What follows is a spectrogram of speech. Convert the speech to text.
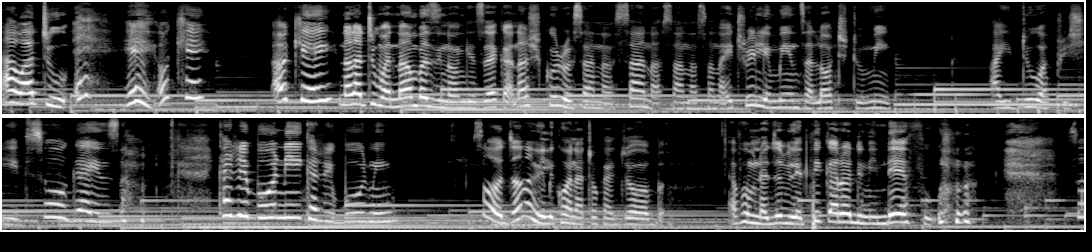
ha watu eh, eh, okay. Okay naona tu manamba zinaongezeka. Nashukuru sana sana sana sana. It really means a lot to me. I do appreciate. So guys karibuni karibuni. So jana nilikuwa natoka job. Alafu mnajua vile thika road ni ndefu. So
